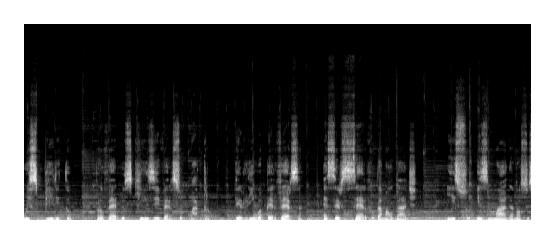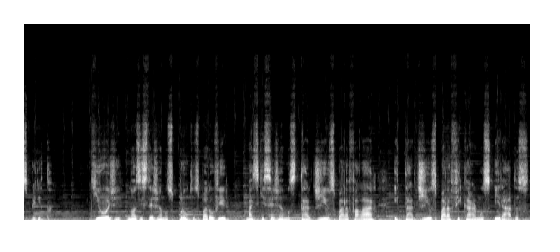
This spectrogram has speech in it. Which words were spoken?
o espírito. Provérbios 15, verso 4. Ter língua perversa é ser servo da maldade. Isso esmaga nosso espírito. Que hoje nós estejamos prontos para ouvir, mas que sejamos tardios para falar e tardios para ficarmos irados.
